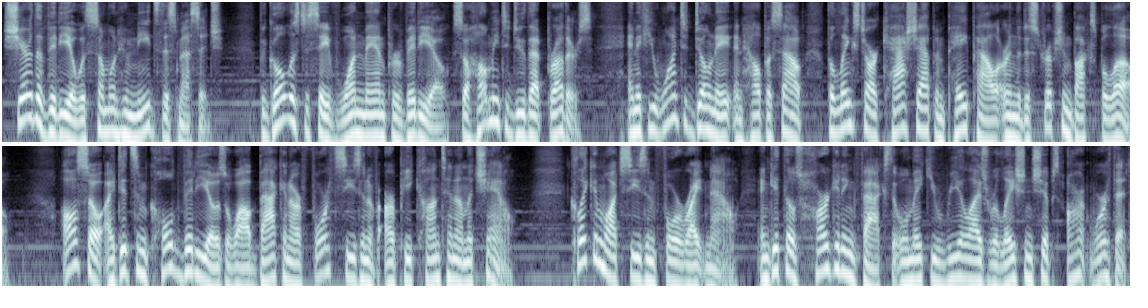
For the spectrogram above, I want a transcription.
Share the video with someone who needs this message. The goal is to save one man per video, so help me to do that, brothers. And if you want to donate and help us out, the links to our Cash App and PayPal are in the description box below. Also, I did some cold videos a while back in our fourth season of RP content on the channel. Click and watch season 4 right now and get those hard-hitting facts that will make you realize relationships aren't worth it.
